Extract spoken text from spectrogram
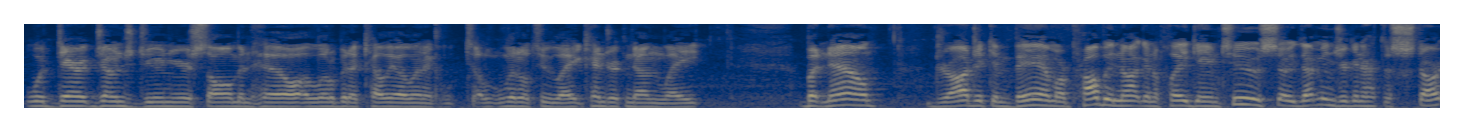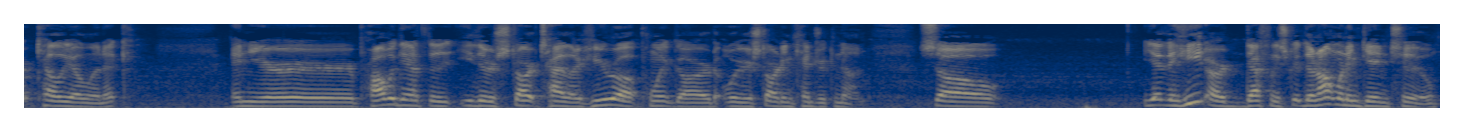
with Derrick Jones Jr., Solomon Hill, a little bit of Kelly Olynyk, a little too late, Kendrick Nunn late. But now, Dragic and Bam are probably not going to play game two, so that means you're going to have to start Kelly Olynyk, and you're probably to have to either start Tyler Herro at point guard or you're starting Kendrick Nunn. So, yeah, the Heat are definitely screwed. They're not winning game two.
